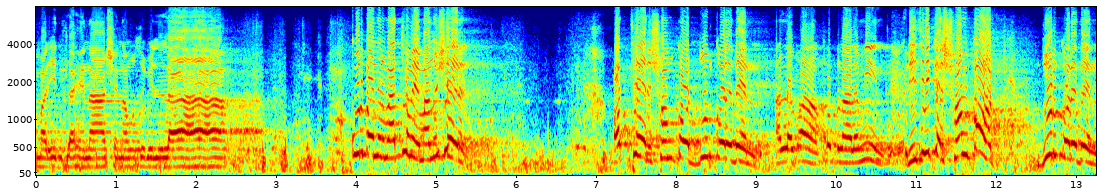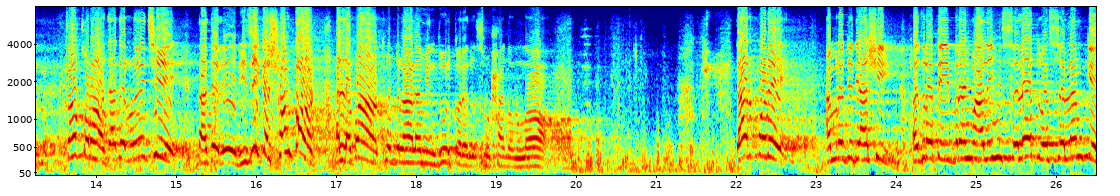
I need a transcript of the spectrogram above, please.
আমার ঈদগাহে না আসে, নাউজুবিল্লাহ। কুরবানির মাধ্যমে মানুষের অর্থের সংকট দূর করে দেন। আল্লাহ রব্বুল আলামিন রিজিকের সংকট দূর করে দেন। ফকর যাদের রয়েছে, তাদের এই রিজিকের সংকট আল্লাহ রব্বুল আলামিন দূর করে দেন, সুবহানাল্লাহ। তারপরে আমরা যদি আসি হজরত ইব্রাহিম আলী সাল্লামকে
